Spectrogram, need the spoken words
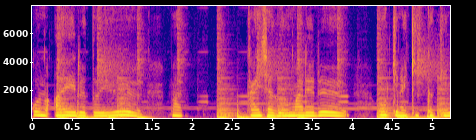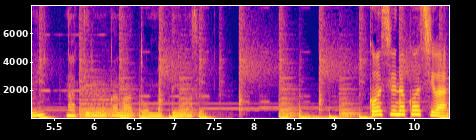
この会えるという、まあ、会社が生まれる大きなきっかけになっているのかなと思っています。今週の講師は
